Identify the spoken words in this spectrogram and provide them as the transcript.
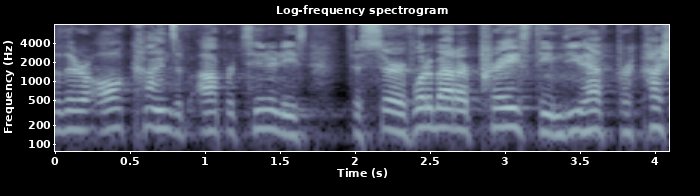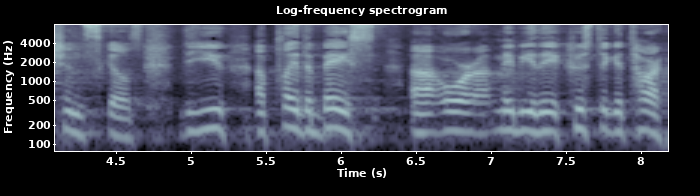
So there are all kinds of opportunities to serve. What about our praise team? Do you have percussion skills? Do you uh, play the bass uh, or uh, maybe the acoustic guitar?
